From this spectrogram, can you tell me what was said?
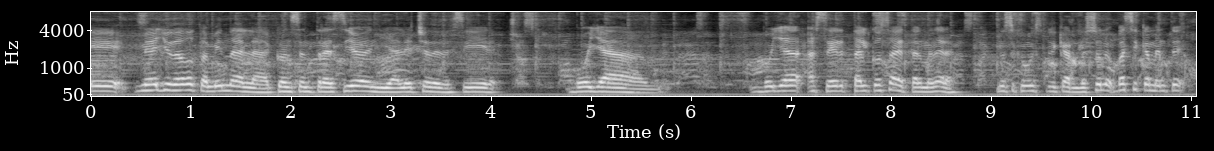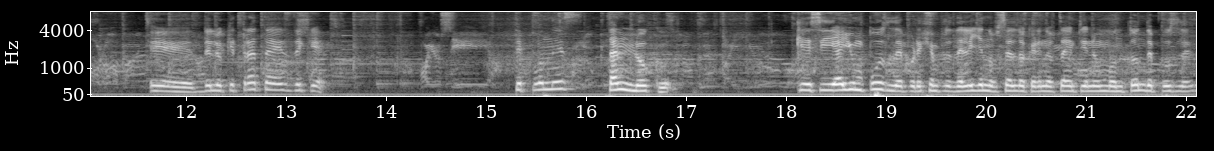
Eh, me ha ayudado también a la concentración y al hecho de decir, voy a... Voy a hacer tal cosa de tal manera. No sé cómo explicarlo. Solo, básicamente, eh, de lo que trata es de que te pones tan loco que si hay un puzzle, por ejemplo, de Legend of Zelda Ocarina of Time tiene un montón de puzzles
